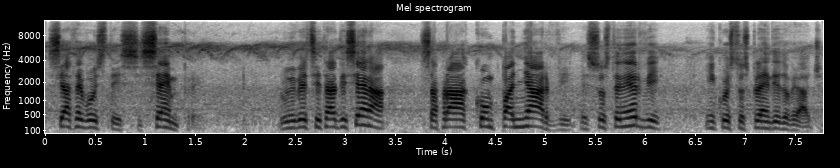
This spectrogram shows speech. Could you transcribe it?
siate voi stessi, sempre. L'Università di Siena saprà accompagnarvi e sostenervi in questo splendido viaggio.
